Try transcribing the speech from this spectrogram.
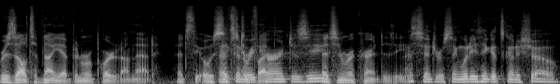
Results have not yet been reported on that. That's the 06 That's in recurrent disease? That's in recurrent disease. That's interesting. What do you think it's going to show?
